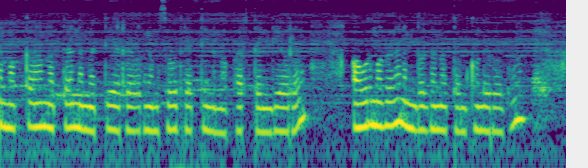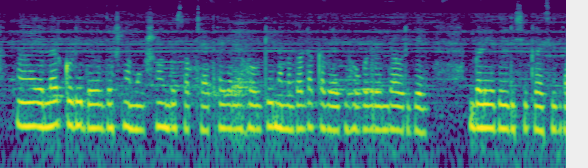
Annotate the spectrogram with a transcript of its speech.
ನಮ್ಮ ಅಕ್ಕ ಮತ್ತು ನಮ್ಮ ಅತ್ತೆಯರು ಅವ್ರು ನಮ್ಮ ಸೋದರತ್ತಿ ನಮ್ಮ ಅಪ್ಪಾರ ತಂಗಿಯವರು ಅವ್ರ ಮಗಳನ್ನ ನಮ್ಮ ದೊಡ್ಡಣ್ಣ ತಂದ್ಕೊಂಡಿರೋದು. ಎಲ್ಲರೂ ಕೂಡಿ ದೇವ್ರ ದರ್ಶನ ಮುಗಿಸ್ಕೊಂಡು ಸ್ವಲ್ಪ ಜಾತ್ರೆಗೆಲ್ಲ ಹೋಗಿ ನಮ್ಮ ದೊಡ್ಡಕ್ಕ ಬೆಳಗ್ಗೆ ಹೋಗೋದ್ರಿಂದ ಅವರಿಗೆ ಬಳಿಯದು ಇಡಿಸಿ ಕಳಿಸಿದ್ರ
